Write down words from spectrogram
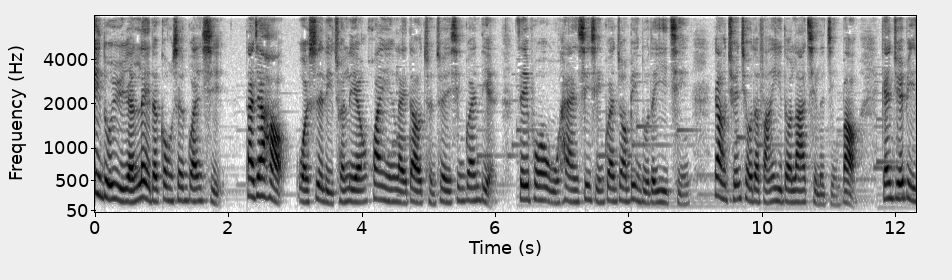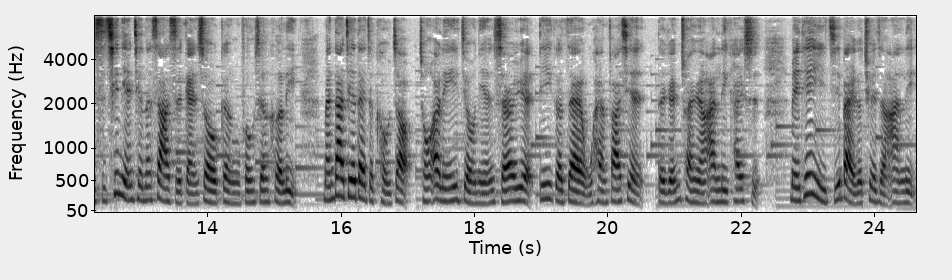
病毒与人类的共生关系。大家好，我是李纯莲，欢迎来到纯粹新观点。这一波武汉新型冠状病毒的疫情，让全球的防疫都拉起了警报，感觉比十七年前的 SARS 感受更风声鹤唳，满大街戴着口罩。从二零一九年十二月第一个在武汉发现的人传人案例开始，每天以几百个确诊案例、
